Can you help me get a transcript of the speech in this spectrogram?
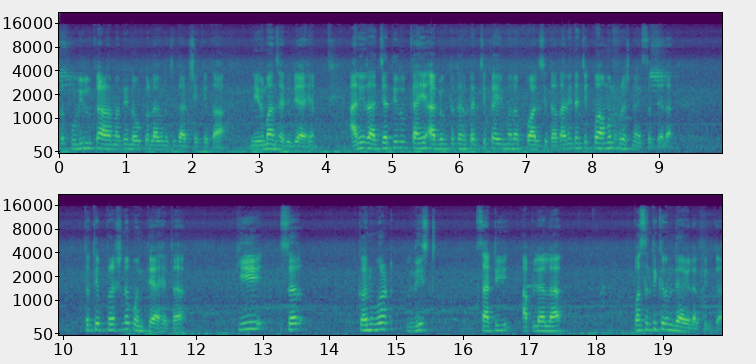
तर पुढील काळामध्ये लवकर लागण्याची दाट शक्यता निर्माण झालेली आहे. आणि राज्यातील काही अभियुक्तधारकांचे काही मला कॉल्स येतात आणि त्यांचे कॉमन प्रश्न आहेत सध्याला. तर ते प्रश्न कोणते आहेत की सर कन्व्हर्ट लिस्टसाठी आपल्याला पसंतीकरण द्यावे लागतील का?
